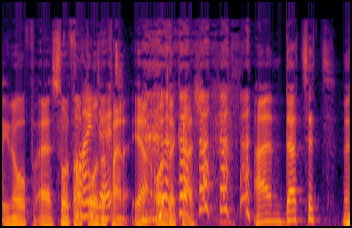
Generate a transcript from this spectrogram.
you know, uh, sort out Find all the it. fin- yeah, all the cash, and that's it. Uh,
